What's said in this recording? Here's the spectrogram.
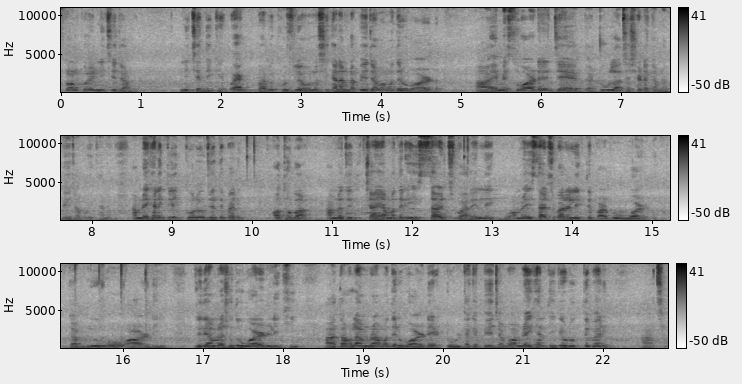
স্ক্রল করে নিচে যাব। নিচের দিকে একভাবে খুঁজলে হলো, সেখানে আমরা পেয়ে যাব আমাদের ওয়ার্ড এমএস ওয়ার্ডের যে টুল আছে, সেটাকে আমরা পেয়ে যাব এখানে। আমরা এখানে ক্লিক করেও যেতে পারি। অথবা আমরা যদি চাই আমাদের এই সার্চ বারে লিখব, আমরা এই সার্চ বারে লিখতে পারব word W O R D যদি আমরা শুধু ওয়ার্ড লিখি তাহলে আমরা আমাদের ওয়ার্ডের টুলটাকে পেয়ে যাব। আমরা এখান থেকেও ঢুকতে পারি। আচ্ছা।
